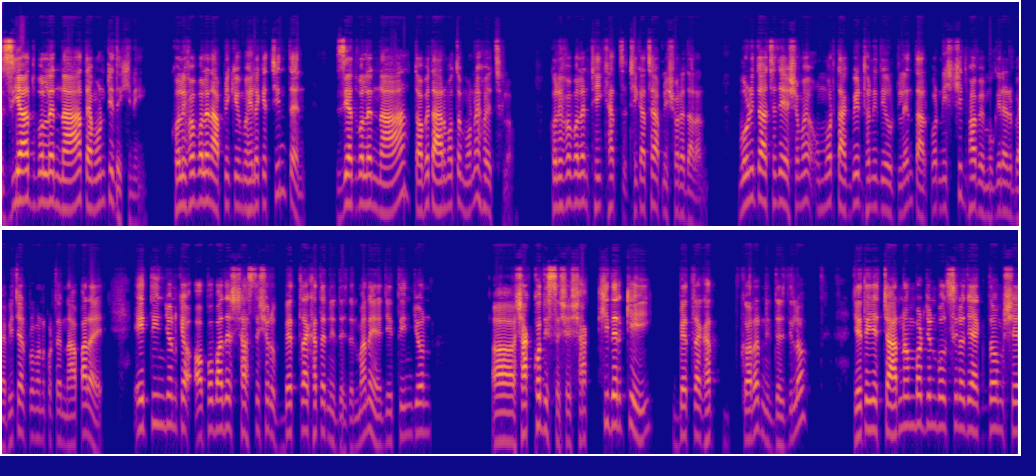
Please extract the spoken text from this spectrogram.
জিয়াদ বললেন, "না, তেমনটি দেখিনি।" খলিফা বলেন "আপনি কি মহিলাকে চিনতেন?" জিয়াদ বললেন, "না, তবে তার মতো মনে হয়েছিল।" খলিফা বললেন, "ঠিক আছে ঠিক আছে, আপনি সরে দাঁড়ান।" বর্ণিত আছে যে এ সময় উমর তাকবীর ধ্বনি দিয়ে উঠলেন। তারপর নিশ্চিতভাবে মুগিরার ব্যভিচার প্রমাণ করতে না পারায় এই ৩ জনকে অপবাদের শাস্তিস্বরূপ বেত্রাঘাতের নির্দেশ দেন। মানে যে ৩ জন আ সাক্ষ্য দিচ্ছে সেই সাক্ষীদেরকেই বেত্রাঘাত করার নির্দেশ দিল। যেহেতু এই যে ৪ নম্বর জন বলছিল যে একদম সে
